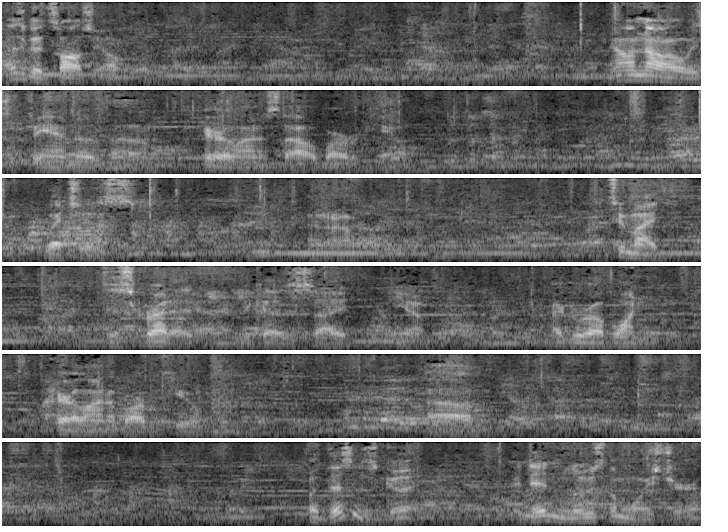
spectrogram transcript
That's a good sauce, y'all. Now, I'm not always a fan of um, Carolina style barbecue, which is, I don't know, to my discredit because I, you know, I grew up on Carolina barbecue. Um, but this is good. It didn't lose the moisture.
